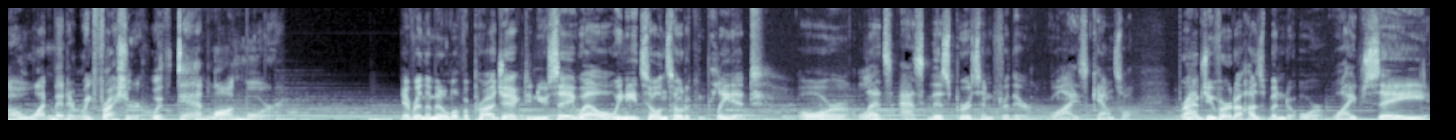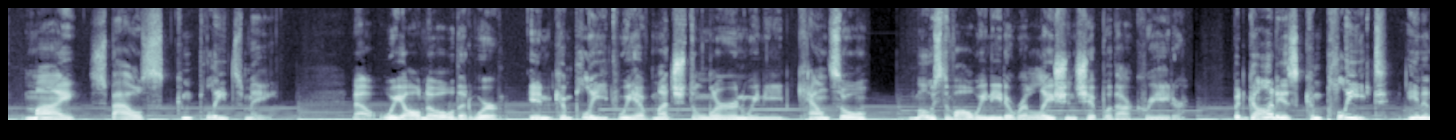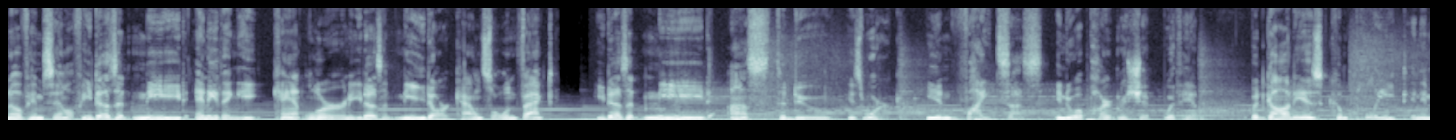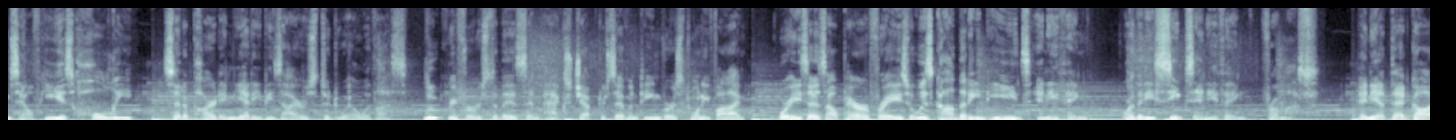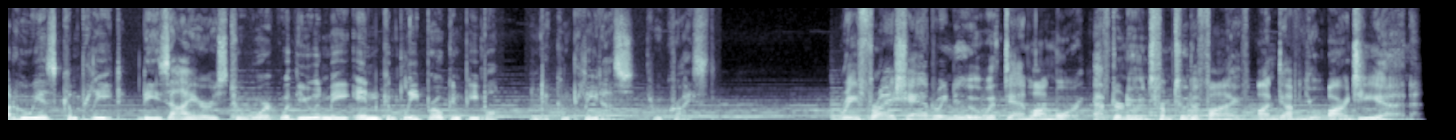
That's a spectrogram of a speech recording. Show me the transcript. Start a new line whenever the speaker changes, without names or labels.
A one minute refresher with Dan Longmore.
Ever in the middle of a project and you say, well, we need so and so to complete it, or let's ask this person for their wise counsel. Perhaps you've heard a husband or wife say, My spouse completes me. Now, we all know that we're incomplete. We have much to learn. We need counsel. Most of all, we need a relationship with our Creator. But God is complete in and of Himself. He doesn't need anything. He can't learn. He doesn't need our counsel. In fact, He doesn't need us to do His work. He invites us into a partnership with Him. But God is complete in himself. He is holy, set apart, and yet he desires to dwell with us. Luke refers to this in Acts chapter 17, verse 25, where he says, I'll paraphrase, Who is God that he needs anything or that he seeks anything from us? And yet, that God who is complete desires to work with you and me, incomplete, broken people, and to complete us through Christ.
Refresh and renew with Dan Longmore, afternoons from 2 to 5 on WRGN.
